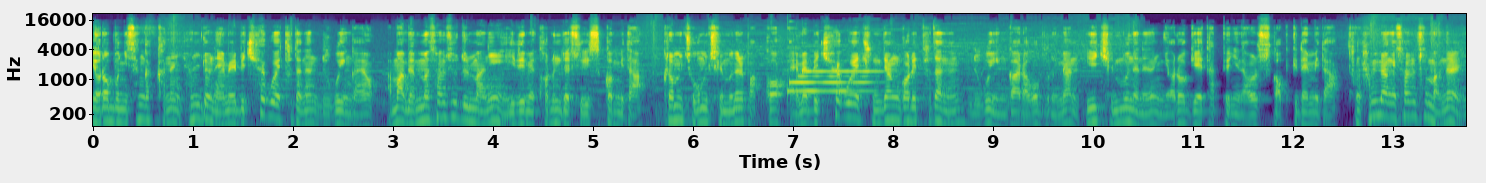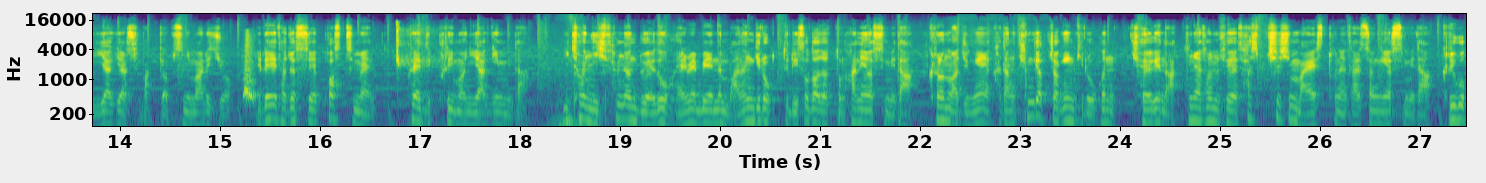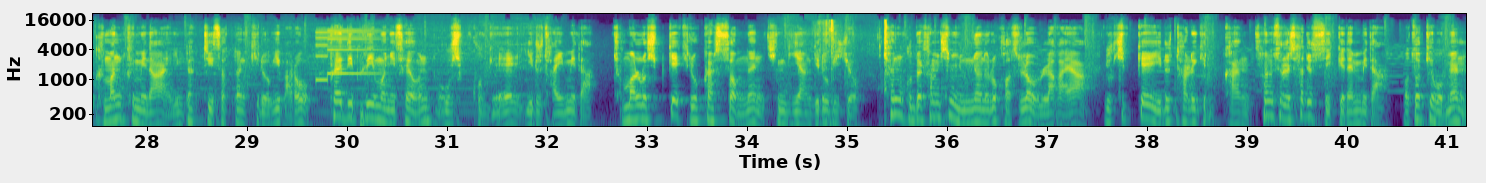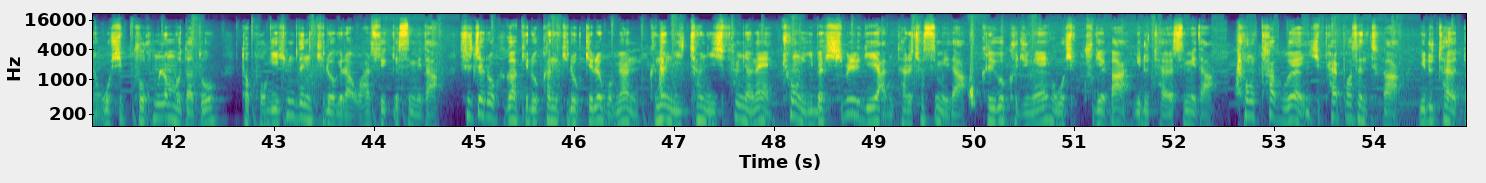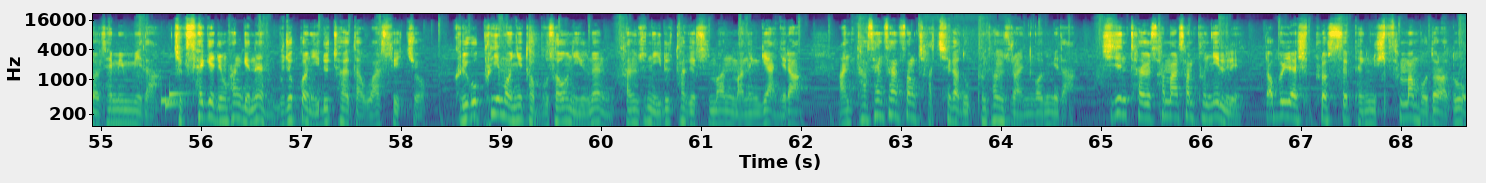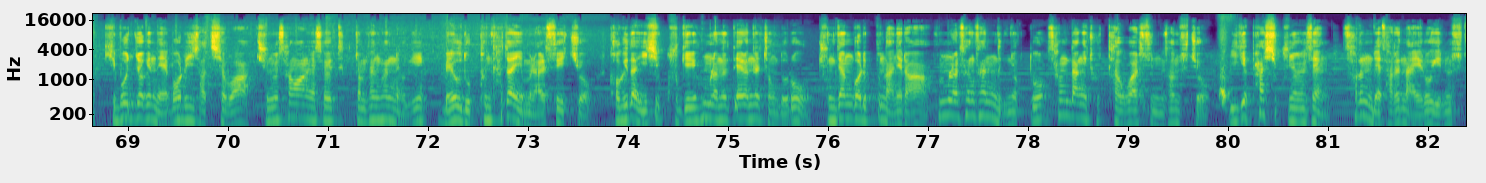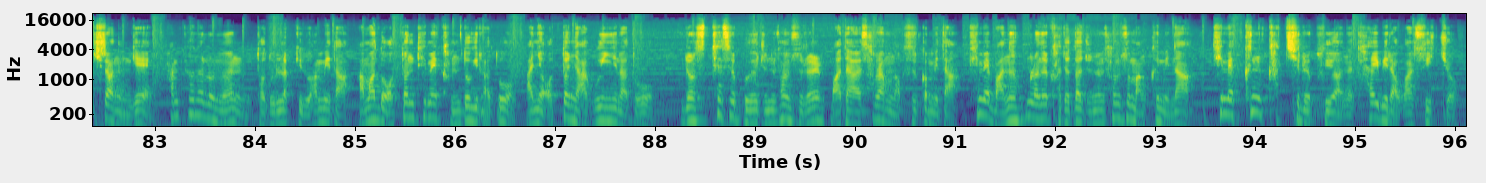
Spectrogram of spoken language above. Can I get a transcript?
여러분이 생각하는 현존 MLB 최고의 타자는 누구인가요? 아마 몇몇 선수들만이 이름에 거론될 수 있을 겁니다. 그럼 조금 질문을 바꿔 MLB 최고의 중장거리 타자는 누구인가? 라고 물으면 이 질문에는 여러 개의 답변이 나올 수가 없게 됩니다. 단 한 명의 선수만을 이야기할 수밖에 없으니 말이죠. LA 다저스의 퍼스트맨, 프레디 프리먼 이야기입니다. 2023년도에도 MLB에는 많은 기록들이 쏟아졌던 한 해였습니다. 그런 와중에 가장 충격적인 기록은 저에겐 아쿠냐 선수의 40-70 마일스톤의 달성이었습니다. 그리고 그만큼이나 임팩트 있었던 기록이 바로 프레디 프리먼이 세운 59개의 이루타입니다. 정말로 쉽게 기록할 수 없는 진기한 기록이죠. 1936년으로 거슬러 올라가야 60개의 이루타를 기록한 선수를 찾을 수 있게 됩니다. 어떻게 보면 59 홈런보다도 더 보기 힘든 기록이라고 할 수 있겠습니다. 실제로 그가 기록한 기록지를 보면 그는 2023년에 총 211개의 안타를 쳤습니다. 그리고 그 중에 59개가 이루타였습니다. 총 타구의 28%가 이루타였던 셈입니다. 즉 3개 중 1개는 무조건 이루타였다고 할 수 있죠. 그리고 프리먼이 더 무서운 이유는 단순히 이루타 개수만 많은 게 아니라 안타 생산성 자체가 높은 선수라는 겁니다. 시즌 타율 3할 3푼 1리, WRC 플러스 163만 보더라도 기본적인 에버리지 자체와 중요 상황에서의 득점 생산력이 매우 높은 타자임을 알 수 있죠. 거기다 29개의 홈런을 때려낼 정도로 중장거리뿐 아니라 홈런 생산 능력도 상당히 좋다고 할 수 있는 선수죠. 이게 89년생 34살의 나이로 이룬 수치라는 게 한편으로는 더 놀랍기도 합니다. 아마도 어떤 팀의 감독이라도 아니 어떤 야구인이라도 이런 스탯을 보여주는 선수를 마다할 사람은 없을 겁니다. 팀에 많은 홈런을 가져다주는 선수만큼이나 팀에 큰 가치를 부여하는 타입이라고 할 수 있죠.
